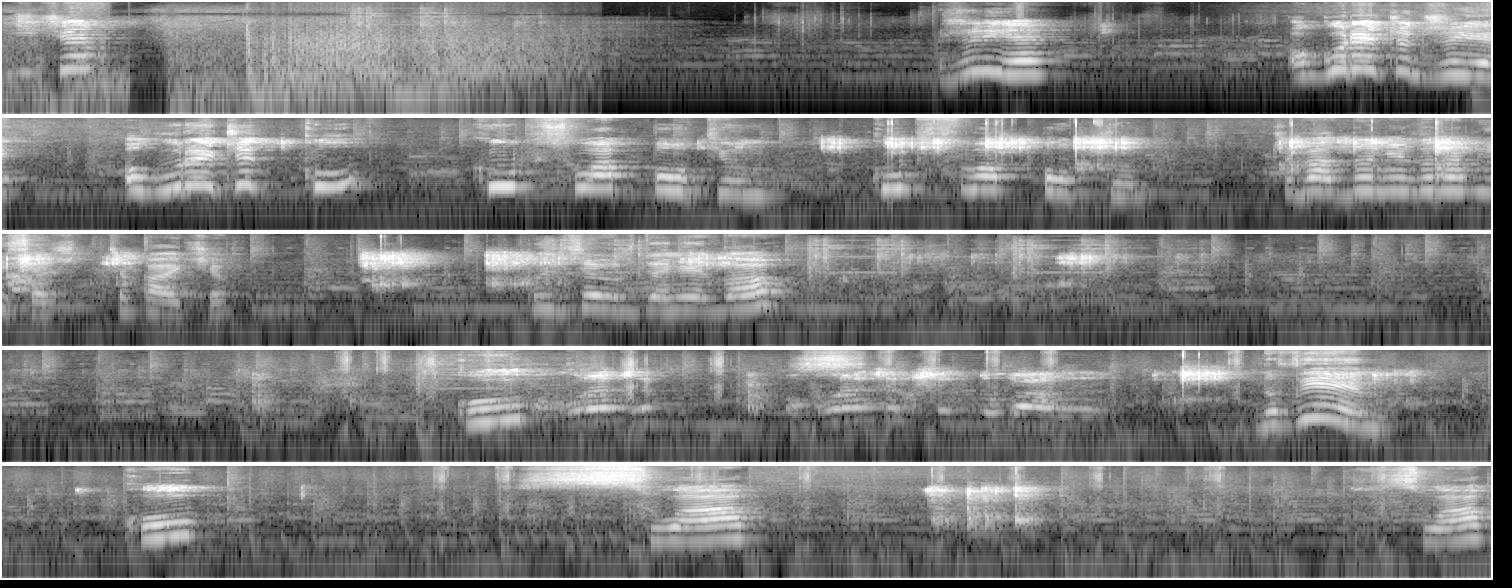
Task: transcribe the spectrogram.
Widzicie? Żyje! Ogóreczek żyje! Ogóreczek kup! Kup słab potion! Kup słab potion! Trzeba do niego napisać. Czekajcie. Pójdźcie już do niego. Kup. Ogóreczek, ogóreczek szedł do bazy. No wiem. Kup. Swap. Swap.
